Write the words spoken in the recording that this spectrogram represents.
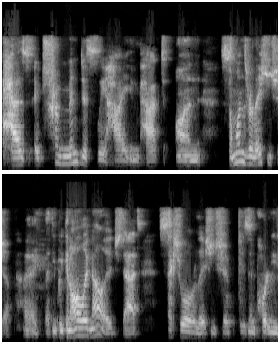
has a tremendously high impact on someone's relationship. I, I think we can all acknowledge that sexual relationship is important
